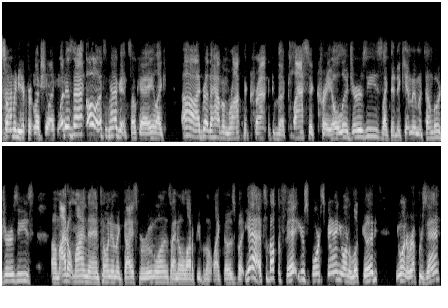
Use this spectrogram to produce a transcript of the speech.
so many different looks. You're like, what is that? Oh, that's Nuggets. Okay, like Oh, I'd rather have them rock the crack, the classic Crayola jerseys, like the Dikembe Mutombo jerseys. Um, I don't mind the Antonio McDyess maroon ones. I know a lot of people don't like those, but yeah, it's about the fit. You're a sports fan. You want to look good. You want to represent,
